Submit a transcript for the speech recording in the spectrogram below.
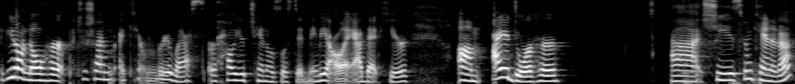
if you don't know her, Patricia, I'm, I can not remember your last or how your channel is listed. Maybe I'll add that here. Um, I adore her. Uh, she's from Canada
